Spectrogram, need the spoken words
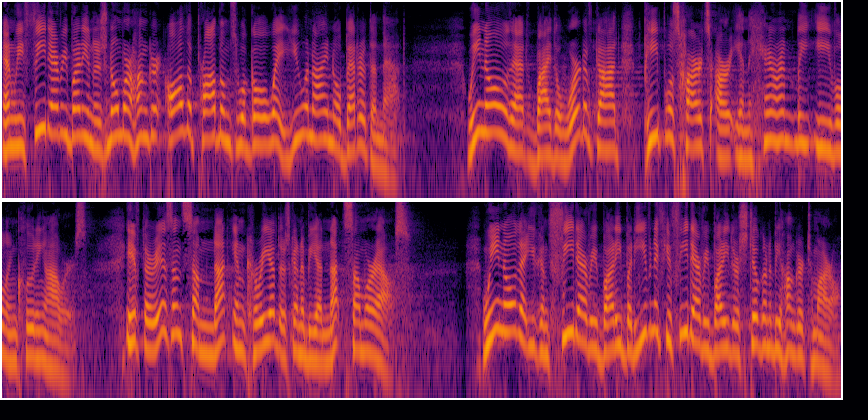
and we feed everybody and there's no more hunger, all the problems will go away. You and I know better than that. We know that by the Word of God, people's hearts are inherently evil, including ours. If there isn't some nut in Korea, there's going to be a nut somewhere else. We know that you can feed everybody, but even if you feed everybody, there's still going to be hunger tomorrow.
